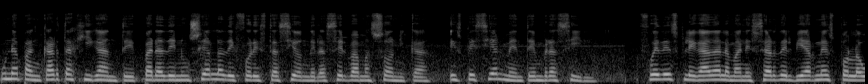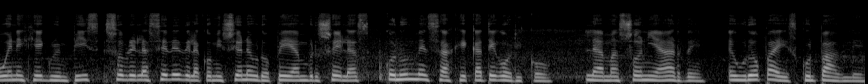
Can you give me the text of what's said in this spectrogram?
una pancarta gigante para denunciar la deforestación de la selva amazónica, especialmente en Brasil. Fue desplegada al amanecer del viernes por la ONG Greenpeace sobre la sede de la Comisión Europea en Bruselas con un mensaje categórico. La Amazonia arde, Europa es culpable.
